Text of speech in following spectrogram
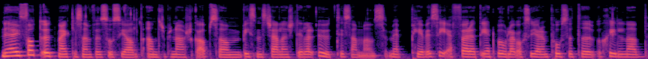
Ni har ju fått utmärkelsen för socialt entreprenörskap som Business Challenge delar ut tillsammans med PWC för att ert bolag också gör en positiv skillnad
